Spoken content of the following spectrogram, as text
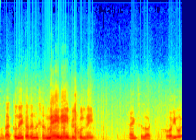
मज़ाक तो नहीं कर रहे ना शर्मा? नहीं नहीं बिल्कुल नहीं। थैंक्स लॉट ओए ओए।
